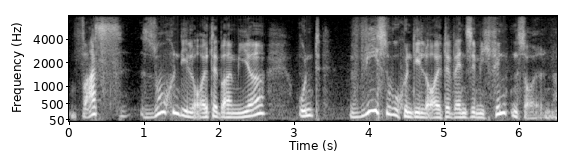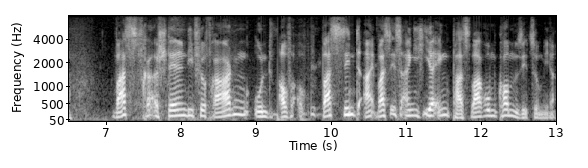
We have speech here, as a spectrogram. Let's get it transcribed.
was suchen die Leute bei mir und wie suchen die Leute, wenn sie mich finden sollen? Was stellen die für Fragen und auf, auf was sind, was ist eigentlich ihr Engpass? Warum kommen sie zu mir?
